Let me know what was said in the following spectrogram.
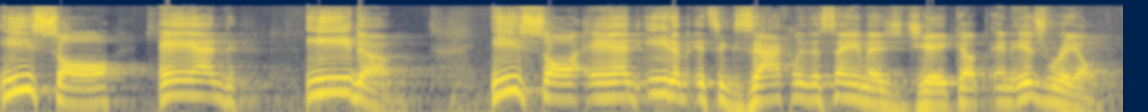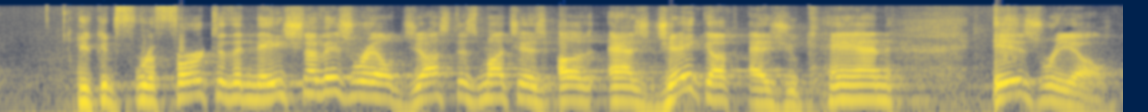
Esau and Edom. Esau and Edom, it's exactly the same as Jacob and Israel. You could refer to the nation of Israel just as much as, uh, as Jacob as you can Israel.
